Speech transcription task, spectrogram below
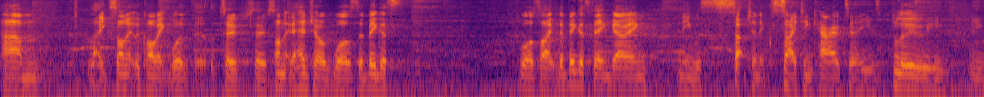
Um, like Sonic the comic was so, so Sonic the Hedgehog was the biggest was like the biggest thing going, and he was such an exciting character. He's blue. He he,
